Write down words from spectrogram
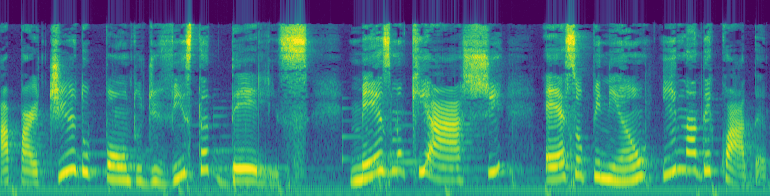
a partir do ponto de vista deles, mesmo que ache essa opinião inadequada.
